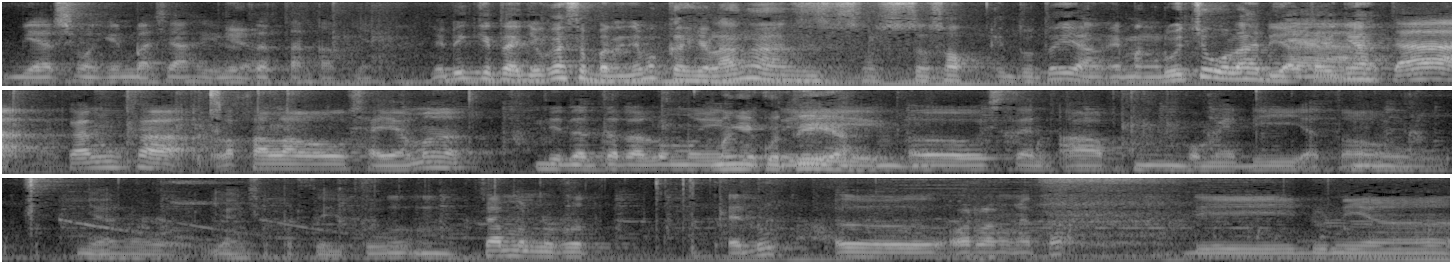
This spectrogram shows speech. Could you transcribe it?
biar semakin basah gitu Iya. tertangkapnya. Jadi kita juga sebenarnya mah kehilangan sosok itu tuh yang emang lucu lah dia ya tehnya kita kan kak kalau saya mah tidak terlalu Mengikuti mengikuti, ya. eh, stand up komedi atau ya no, yang seperti itu. Saya menurut Edu eh, orang eta di dunia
